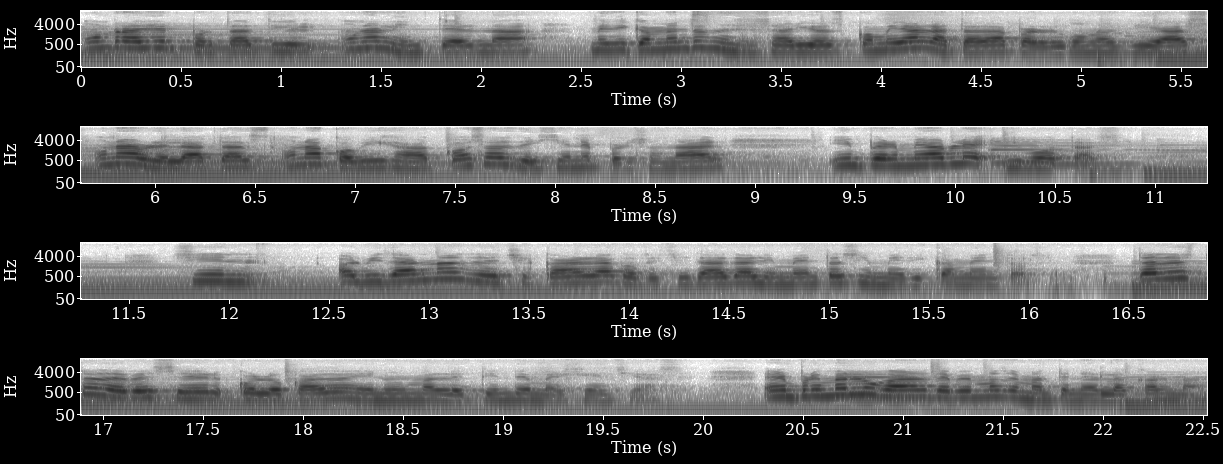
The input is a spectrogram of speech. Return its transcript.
un radio portátil, una linterna, medicamentos necesarios, comida enlatada para algunos días, una abrelatas, una cobija, cosas de higiene personal, impermeable y botas. Sin olvidarnos de checar la caducidad de alimentos y medicamentos. Todo esto debe ser colocado en un maletín de emergencias. En primer lugar, debemos de mantener la calma.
